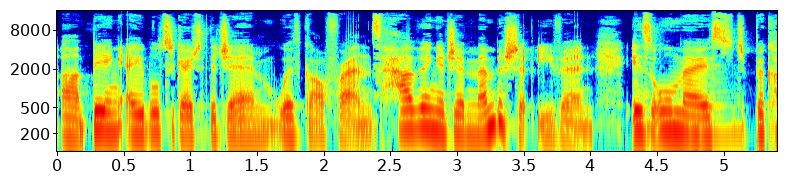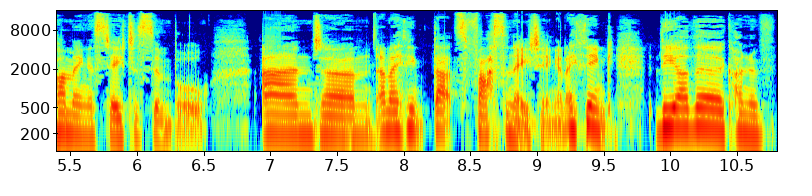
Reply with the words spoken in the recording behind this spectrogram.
uh, being able to go to the gym with girlfriends, having a gym membership even is almost mm. becoming a status symbol. And, um, and I think that's fascinating. And I think the other kind of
